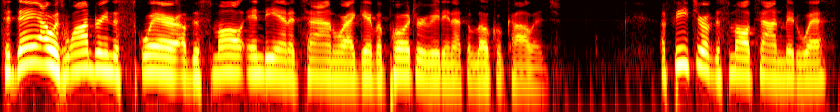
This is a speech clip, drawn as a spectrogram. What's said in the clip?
Today I was wandering the square of the small Indiana town where I gave a poetry reading at the local college. A feature of the small town Midwest,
